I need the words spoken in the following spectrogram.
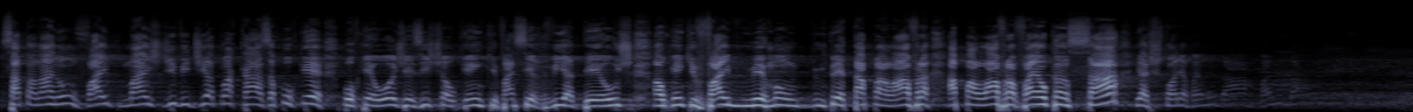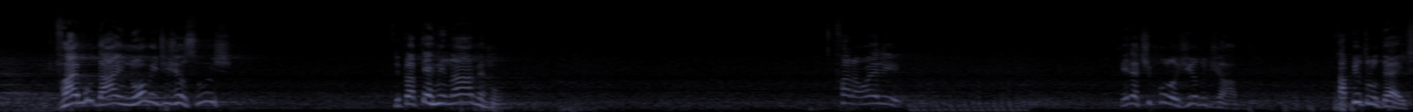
Satanás não vai mais dividir a tua casa. Por quê? Porque hoje existe alguém que vai servir a Deus, alguém que vai, meu irmão, empretar a palavra, a palavra vai alcançar e a história vai mudar. Vai mudar. Vai mudar em nome de Jesus. E para terminar, meu irmão, Faraó, ele, ele é a tipologia do diabo. Capítulo 10,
